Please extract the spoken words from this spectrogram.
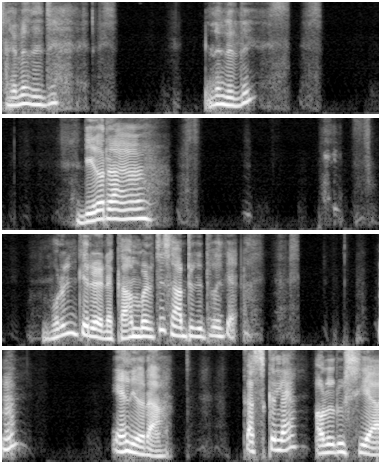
என்னது இது? என்னது இது? தியோரா முருங்கீரை காம்பு எடுத்து சாப்பிட்டுக்கிட்டு இருக்கேன் ம்? ஏன் தியோரா கசக்கல? அவ்வளோ ருசியா?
